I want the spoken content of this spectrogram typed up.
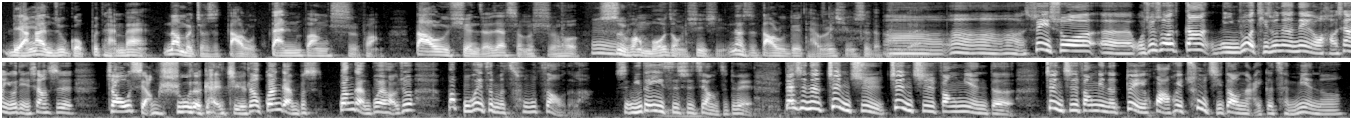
两岸如果不谈判，那么就是大陆单方释放。大陆选择在什么时候释放某种信息，嗯、那是大陆对台湾形势的判断。嗯嗯嗯嗯，所以说，呃，我就说，刚刚你如果提出那个内容，好像有点像是招降书的感觉，但观感不是，观感不会好，就说他不会这么粗糙的啦。是您的意思是这样子，对不对？但是呢，政治政治方面的政治方面的对话会触及到哪一个层面呢？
